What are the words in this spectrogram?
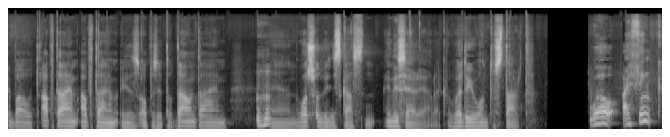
about uptime uptime is opposite of downtime mm-hmm. and what should we discuss in this area like where do you want to start well i think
